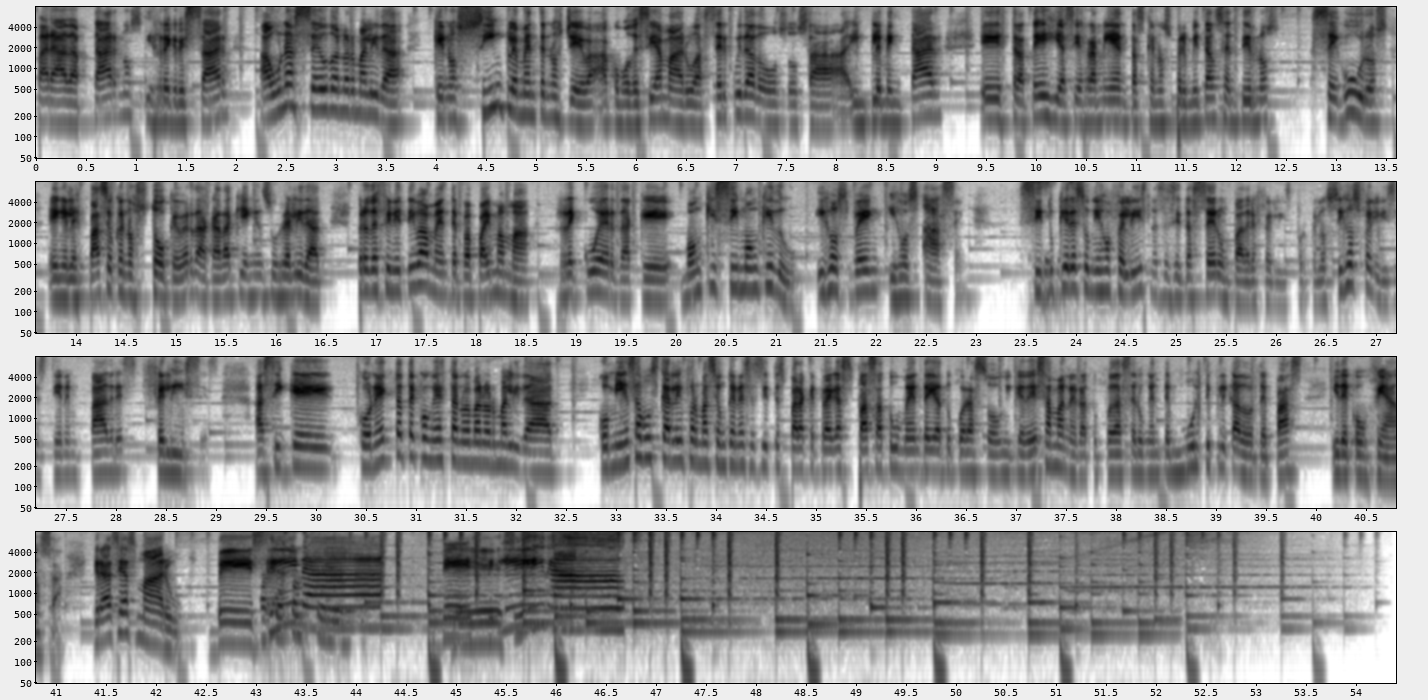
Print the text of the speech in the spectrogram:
para adaptarnos y regresar a una pseudo normalidad que nos simplemente nos lleva a, como decía Maru, a ser cuidadosos, a implementar eh, estrategias y herramientas que nos permitan sentirnos seguros en el espacio que nos toque, ¿verdad? Cada quien en su realidad. Pero definitivamente, papá y mamá, recuerda que monkey see, monkey do. Hijos ven, hijos hacen. Si tú quieres un hijo feliz, necesitas ser un padre feliz, porque los hijos felices tienen padres felices. Así que conéctate con esta nueva normalidad. Comienza a buscar la información que necesites para que traigas paz a tu mente y a tu corazón y que de esa manera tú puedas ser un ente multiplicador de paz y de confianza. Gracias, Maru. Vecina. Vecina. Vecina.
